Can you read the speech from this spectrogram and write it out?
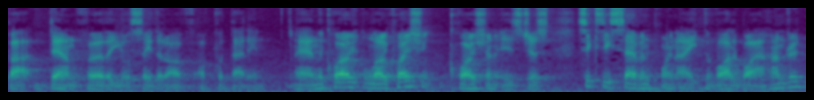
but down further you'll see that I've, I've put that in. And the quo- location quotient is just 67.8 divided by 100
